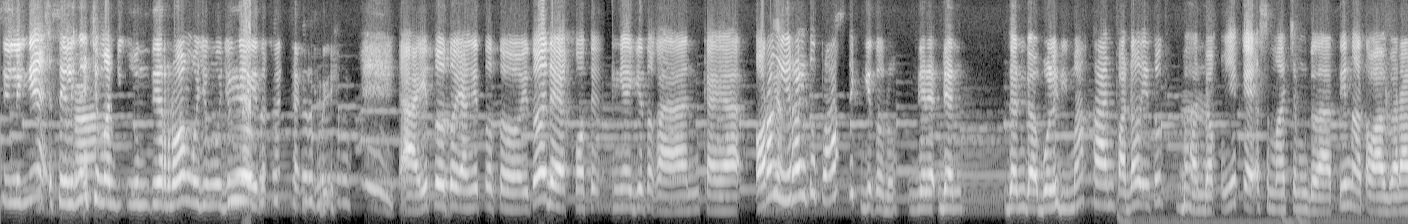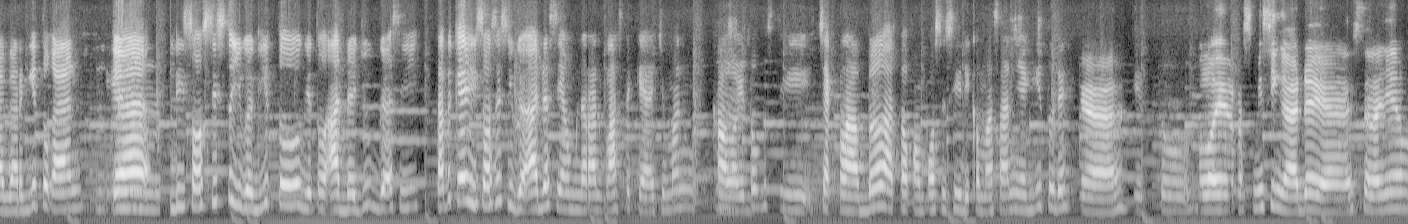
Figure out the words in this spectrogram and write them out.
silingnya silingnya cuma diuntir doang ujung-ujungnya Iya, gitu kan. ya itu tuh yang itu tuh itu ada coatingnya gitu kan kayak orang Iya. ngira itu plastik gitu loh dan dan nggak boleh dimakan. Padahal itu bahan bakunya kayak semacam gelatin atau agar-agar gitu kan. Ya di sosis tuh juga gitu gitu. Ada juga sih. Tapi kayak di sosis juga ada sih yang beneran plastik ya. Cuman kalau Hmm. itu mesti cek label atau komposisi di kemasannya gitu deh. Ya. Gitu. Kalau yang resmi sih nggak ada ya. Istilahnya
